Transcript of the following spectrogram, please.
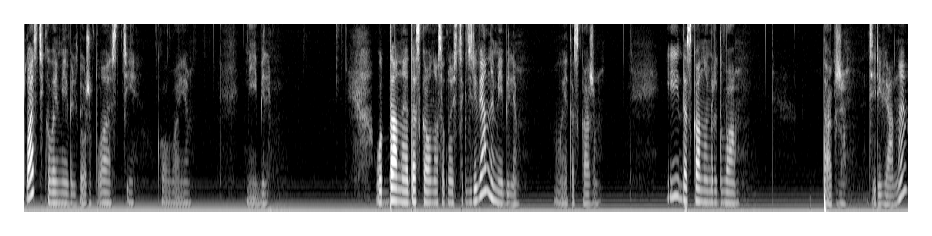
пластиковая мебель тоже. Пластиковая мебель. Вот данная доска у нас относится к деревянной мебели. Мы это скажем. И доска номер два также деревянная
